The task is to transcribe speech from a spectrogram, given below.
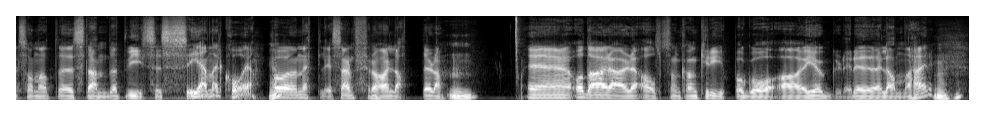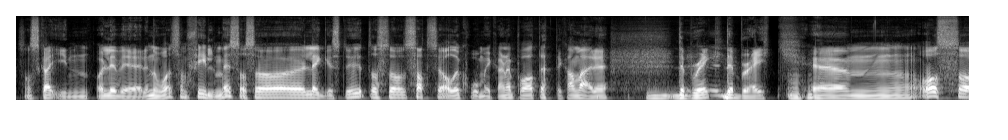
et sånn at eh, standup vises i NRK, ja, på nettleseren fra Latter. da. Eh, og der er det alt som kan krype og gå av gjøglere i det landet her, som skal inn og levere noe som filmes, og så legges det ut, og så satser jo alle komikerne på at dette kan være The Break. The Break. um, og så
